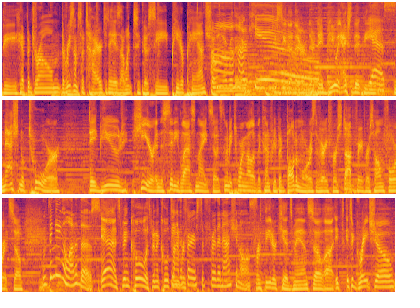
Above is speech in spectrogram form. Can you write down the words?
the Hippodrome. The reason I'm so tired today is I went to go see Peter Pan showing over there. how cute. Did you see that they're they're debuting? Actually, the, the Yes. national tour debuted here in the city last night. So it's going to be touring all over the country. But Baltimore is the very first stop, the very first home for it. So We've been getting a lot of those. yeah, it's been cool. It's been a cool Being time the for first for the Nationals. for theater kids, man. So uh, it's it's a great show.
